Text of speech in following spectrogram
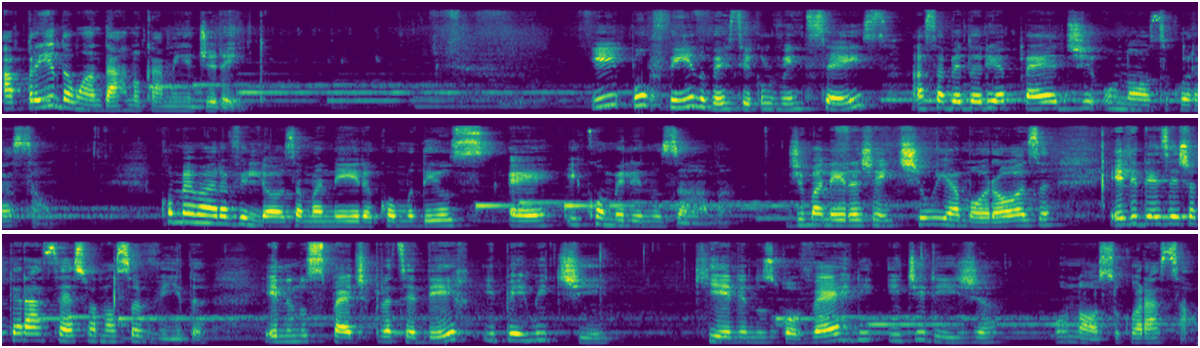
aprendam a andar no caminho direito. E por fim, no versículo 26, a sabedoria pede o nosso coração. Como é maravilhosa a maneira como Deus é e como Ele nos ama. De maneira gentil e amorosa, Ele deseja ter acesso à nossa vida. Ele nos pede para ceder e permitir que Ele nos governe e dirija o nosso coração.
